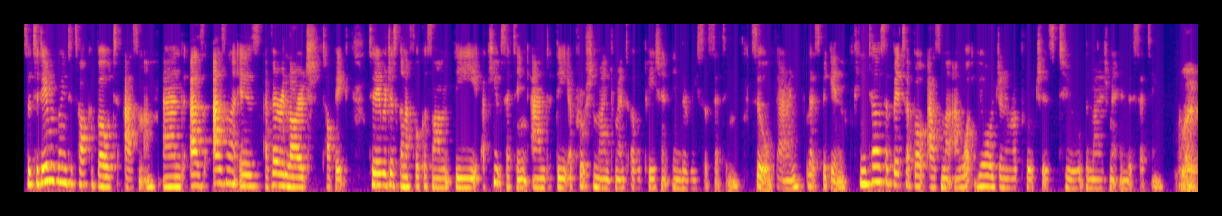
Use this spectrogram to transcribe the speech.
So, today we're going to talk about asthma. And as asthma is a very large topic, today we're just going to focus on the acute setting and the approach to management of a patient in the resus setting. So, Darren, let's begin. Can you tell us a bit about asthma and what your general approach is to the management in this setting? Hello.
